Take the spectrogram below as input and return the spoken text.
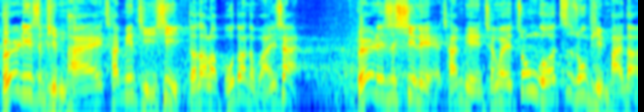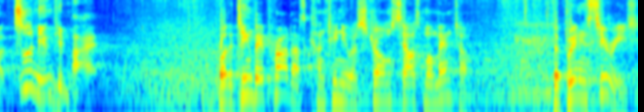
b i r l i s 品牌产品体系得到了不断的完善 b i r l i s 系列产品成为中国自主品牌的知名品牌。While the Jinbei products continue a strong sales momentum, the Brilliance series,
